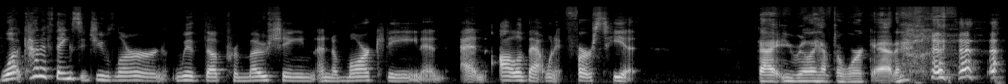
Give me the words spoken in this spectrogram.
What kind of things did you learn with the promotion and the marketing and and all of that when it first hit? that you really have to work at it.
